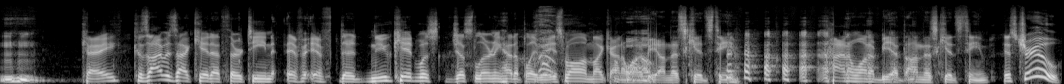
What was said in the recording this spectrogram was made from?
Mm-hmm. Okay? Because I was that kid at 13. If if the new kid was just learning how to play baseball, I'm like, I don't want Wow. to be on this kid's team. I don't want to be on this kid's team. It's true.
